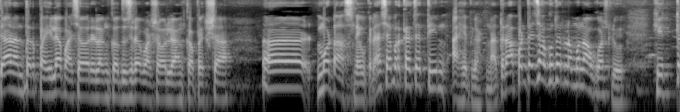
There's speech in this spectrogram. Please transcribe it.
त्यानंतर पहिल्या भाषावरील अंक दुसऱ्या भाषावरील अंकापेक्षा मोठा असणे वगैरे अशा प्रकारच्या तीन आहेत घटना. तर आपण त्याच्या अगोदर नमुना अवकाश लिहू. हित्त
